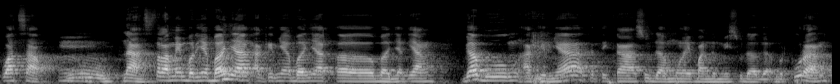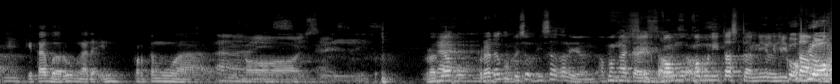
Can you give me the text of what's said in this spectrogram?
WhatsApp. Hmm. Nah, setelah membernya banyak, akhirnya banyak eh, banyak yang gabung. Akhirnya ketika sudah mulai pandemi sudah agak berkurang, kita baru ngadain pertemuan. Oh, sih. Berarti aku berarti aku besok bisa kali ya? Apa ngadain kom- komunitas Daniel Hitam? Goblok.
